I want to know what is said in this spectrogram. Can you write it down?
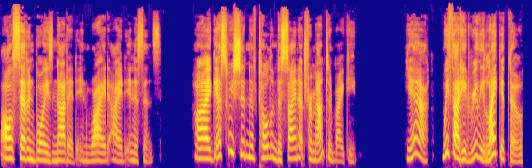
All seven boys nodded in wide eyed innocence. I guess we shouldn't have told him to sign up for mountain biking. Yeah, we thought he'd really like it though,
